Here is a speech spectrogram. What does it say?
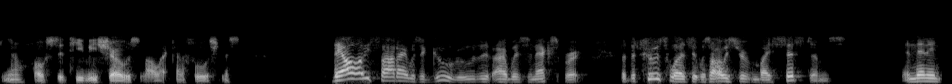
you know, hosted TV shows and all that kind of foolishness. They always thought I was a guru, that I was an expert. But the truth was, it was always driven by systems. And then in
